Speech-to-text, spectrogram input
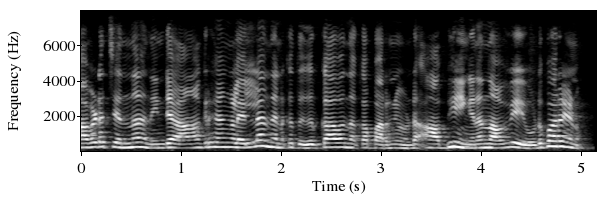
അവിടെ ചെന്ന് നിന്റെ ആഗ്രഹങ്ങളെല്ലാം നിനക്ക് തീർക്കാവെന്നൊക്കെ പറഞ്ഞുകൊണ്ട് അഭി ഇങ്ങനെ നവ്യയോട് പറയണം.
